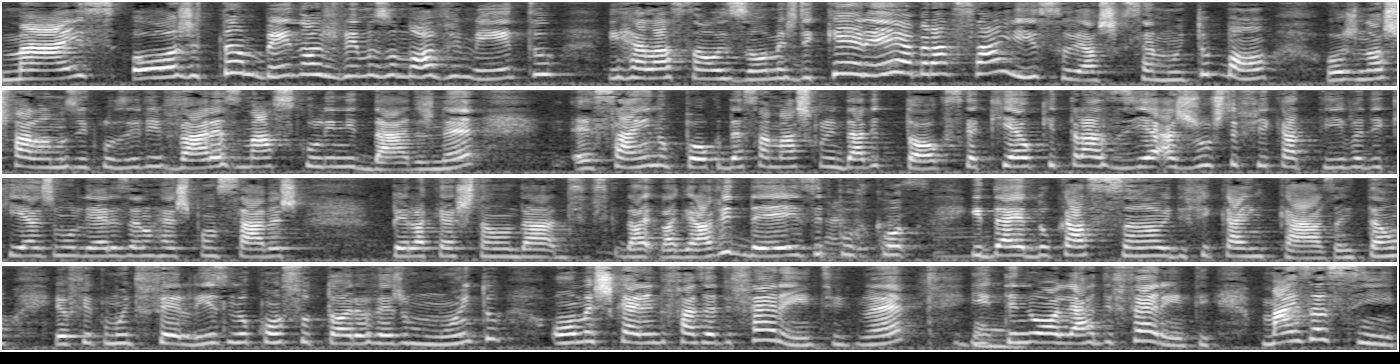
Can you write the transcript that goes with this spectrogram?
Mas hoje também nós vemos um movimento em relação aos homens de querer abraçar isso. Eu acho que isso é muito bom. Hoje nós falamos, inclusive, em várias masculinidades, né? É, saindo um pouco dessa masculinidade tóxica, que é o que trazia a justificativa de que as mulheres eram responsáveis pela questão da, da, da gravidez e, por, e da educação e de ficar em casa. Então, eu fico muito feliz. No consultório eu vejo muito homens querendo fazer diferente, né? Bom. E tendo um olhar diferente. Mas, assim,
